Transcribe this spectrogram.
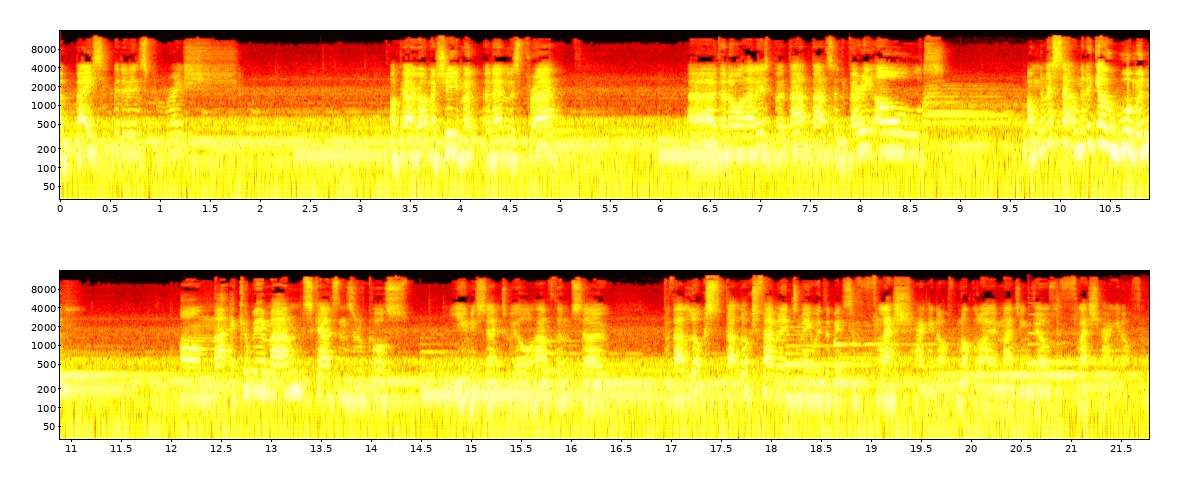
a basic bit of inspiration. Okay, I got an achievement, an endless prayer. Uh, I don't know what that is, but that that's a very old. I'm gonna say I'm gonna go woman on that. It could be a man. Skeletons are of course unisex. We all have them. So, that looks that looks feminine to me with the bits of flesh hanging off. Not that I imagine girls with flesh hanging off them.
